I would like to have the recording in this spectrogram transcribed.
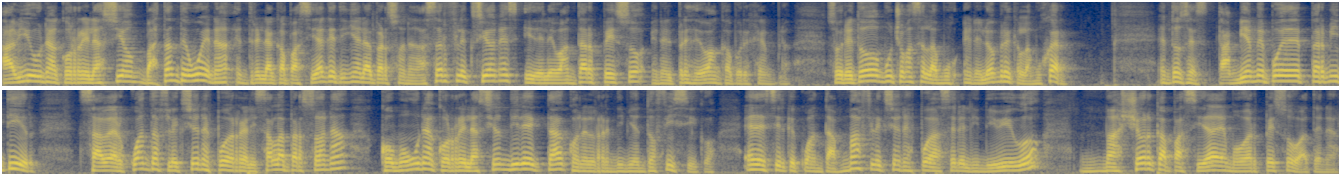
había una correlación bastante buena entre la capacidad que tenía la persona de hacer flexiones y de levantar peso en el press de banca, por ejemplo. Sobre todo mucho más en, el hombre que en la mujer. Entonces, también me puede permitir saber cuántas flexiones puede realizar la persona como una correlación directa con el rendimiento físico. Es decir, que cuantas más flexiones pueda hacer el individuo, mayor capacidad de mover peso va a tener.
